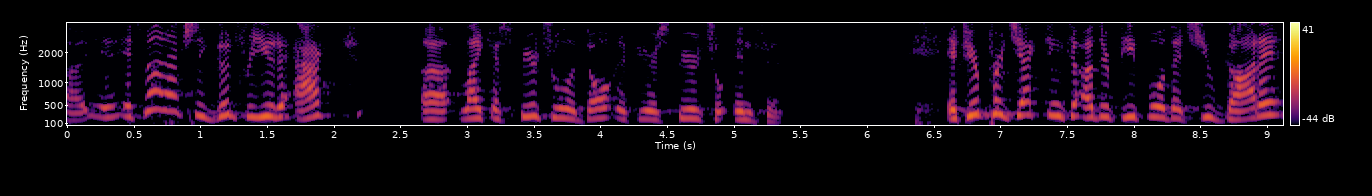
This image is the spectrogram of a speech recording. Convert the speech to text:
Uh, it, it's not actually good for you to act uh, like a spiritual adult if you're a spiritual infant. If you're projecting to other people that you got it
